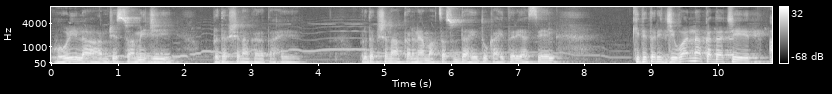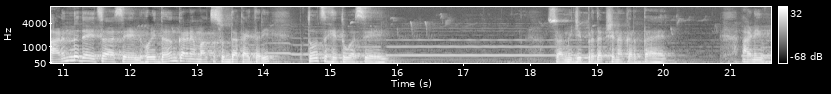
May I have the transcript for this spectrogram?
होळीला आमचे स्वामीजी प्रदक्षिणा करत आहेत. प्रदक्षिणा करण्यामागचा सुद्धा हेतू काहीतरी असेल. कितीतरी जीवांना कदाचित आनंद द्यायचा असेल. होळी दहन करण्यामागचा सुद्धा काहीतरी तोच हेतू असेल. स्वामीजी प्रदक्षिणा करतायत. आणि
